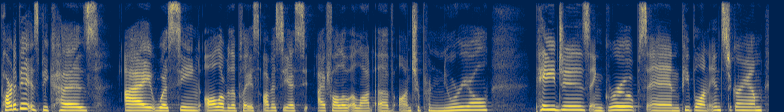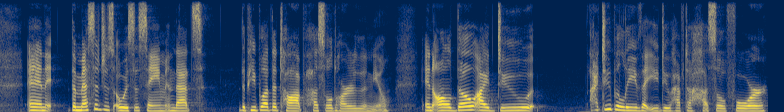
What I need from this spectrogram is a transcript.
Part of it is because I was seeing all over the place. Obviously, I, see, I follow a lot of entrepreneurial pages and groups and people on Instagram, and it, the message is always the same, and that's the people at the top hustled harder than you. And although I do I do believe that you do have to hustle for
